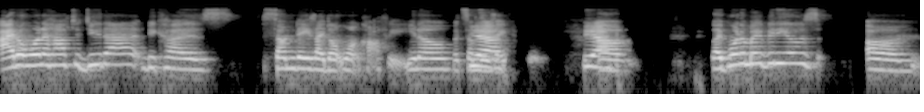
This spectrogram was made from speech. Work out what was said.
I don't want to have to do that because some days I don't want coffee, you know, but some yeah. days I do. Yeah. Um, like one of my videos, um,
